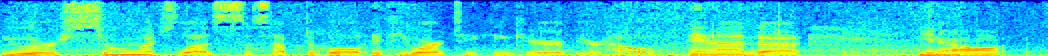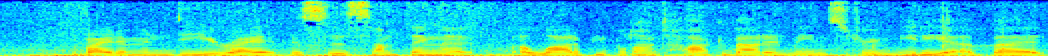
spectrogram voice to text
you are so much less susceptible if you are taking care of your health. And, uh, you know, vitamin D, right? This is something that a lot of people don't talk about in mainstream media, but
